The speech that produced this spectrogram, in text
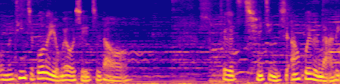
我们听直播的有没有谁知道？这个取景是安徽的哪里？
